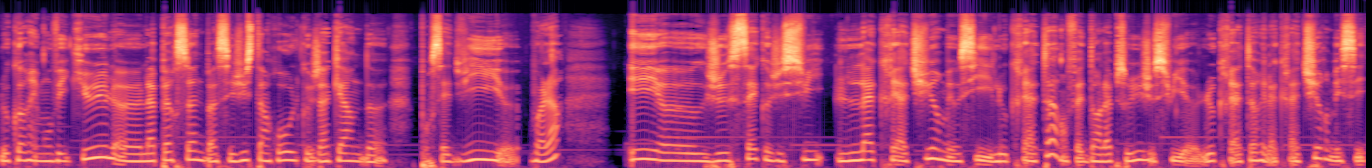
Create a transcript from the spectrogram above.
Le corps est mon véhicule. Euh, la personne, bah, c'est juste un rôle que j'incarne pour cette vie, euh, voilà. Et euh, je sais que je suis la créature, mais aussi le créateur. En fait, dans l'absolu, je suis le créateur et la créature, mais c'est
